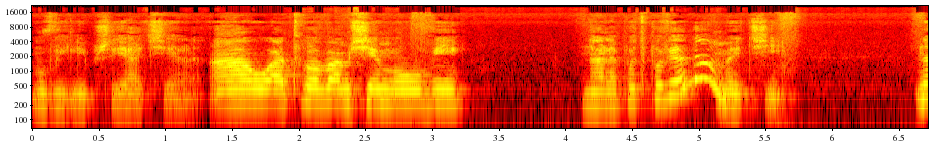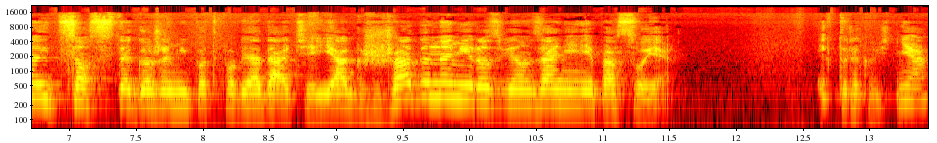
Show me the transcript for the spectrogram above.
mówili przyjaciele. A łatwo wam się mówi. No ale podpowiadamy ci. No i co z tego, że mi podpowiadacie, jak żadne mi rozwiązanie nie pasuje? I któregoś dnia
